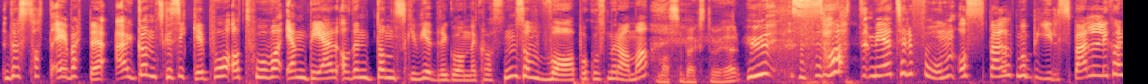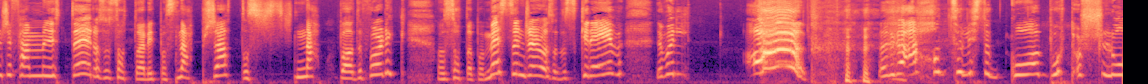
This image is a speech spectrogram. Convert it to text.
Det satt ei Berthe. Jeg er ganske sikker på at hun var en del av den danske videregående klassen som var på Kosmorama. Masse backstory her. Hun satt med telefonen og spilte mobilspill i kanskje fem minutter. Og så satt hun litt på Snapchat og snappa til folk. Og så satt hun på Messenger og satt og skrev. Det var Åh! Vet du hva, Jeg hadde så lyst til å gå bort og slå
